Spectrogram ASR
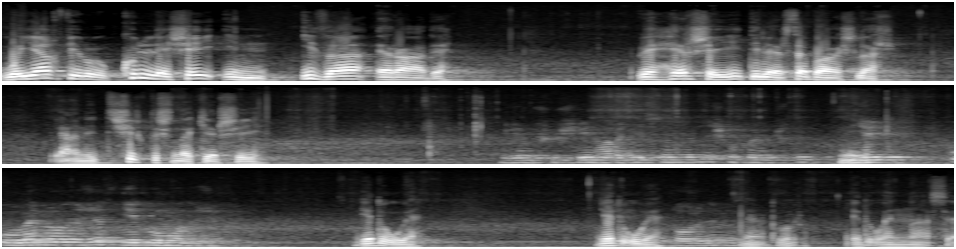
Ve yagfiru kulle şeyin iza erade. Ve her şeyi dilerse bağışlar. Yani şirk dışındaki her şeyi. Hocam şu şeyin hareketini yanlış mı koymuştu? Yed uve mi olacak, yed um olacak? Yed'uve. Yed'uve. Doğru değil mi? Evet doğru. Yed'uven nase.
